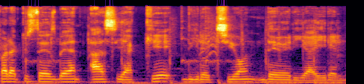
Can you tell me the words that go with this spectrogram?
para que ustedes vean hacia qué dirección debería ir el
